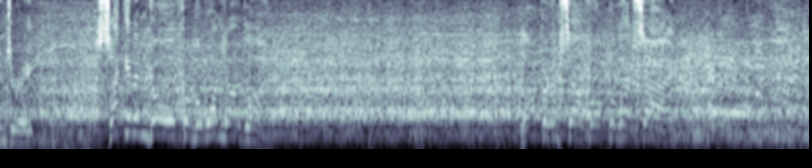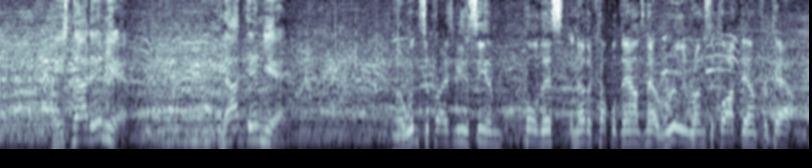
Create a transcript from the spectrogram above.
injury. Second and goal from the one-yard line. Locker himself off the left side. He's not in yet. Not in yet. Well, it wouldn't surprise me to see him pull this another couple downs, and that really runs the clock down for Cal.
